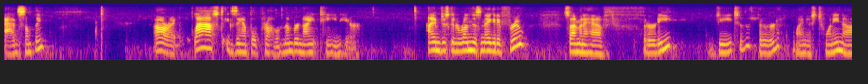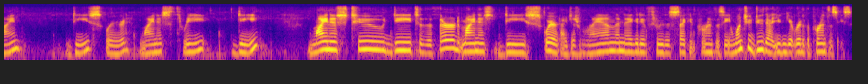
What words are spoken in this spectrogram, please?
add something. All right, last example problem, number 19 here. I'm just going to run this negative through. So I'm going to have 30 d to the third minus 29 d squared minus 3d minus 2d to the third minus d squared. I just ran the negative through the second parenthesis. And once you do that, you can get rid of the parentheses.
